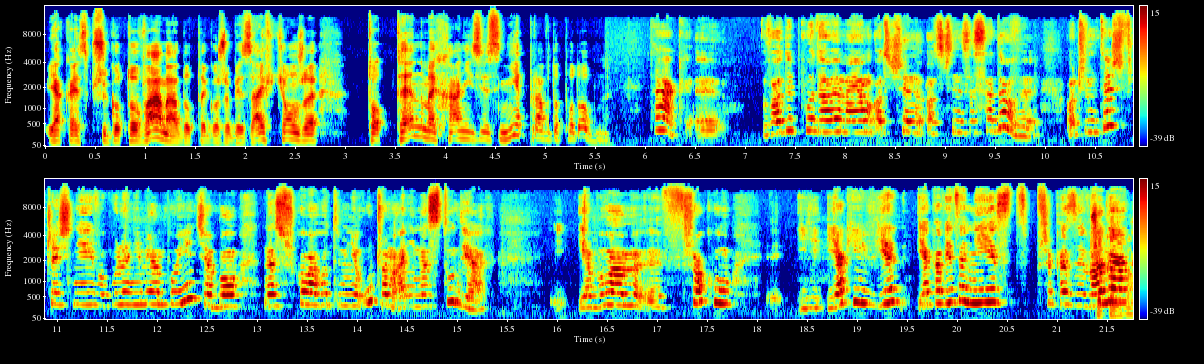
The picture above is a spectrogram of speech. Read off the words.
jaka jest przygotowana do tego, żeby zajść w ciążę, to ten mechanizm jest nieprawdopodobny. Tak, wody płodowe mają odczyn, odczyn zasadowy, o czym też wcześniej w ogóle nie miałam pojęcia, bo nas w szkołach o tym nie uczą, ani na studiach. Ja byłam y, w szoku, y, jakiej wie, jaka wiedza nie jest przekazywana Przekazywana.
